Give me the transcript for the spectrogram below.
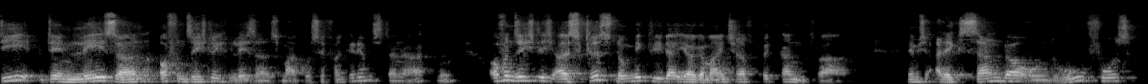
die den Lesern offensichtlich, Leser des Markus Evangeliums danach, ne, offensichtlich als Christen und Mitglieder ihrer Gemeinschaft bekannt waren. Nämlich Alexander und Rufus,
